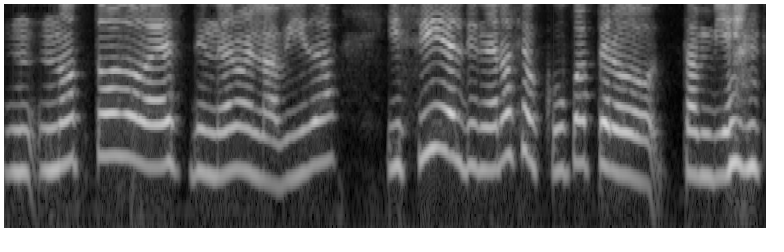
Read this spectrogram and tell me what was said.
no todo es dinero en la vida y sí, el dinero se ocupa, pero también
